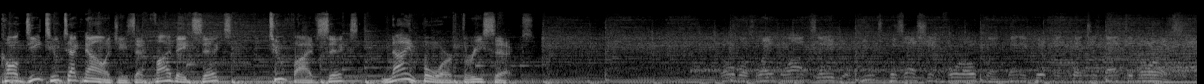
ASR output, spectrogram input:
Call D2 Technologies at 586 256 9436. Nobles right block Xavier. Huge possession for Oakland. Kenny Pittman catches back to Norris.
